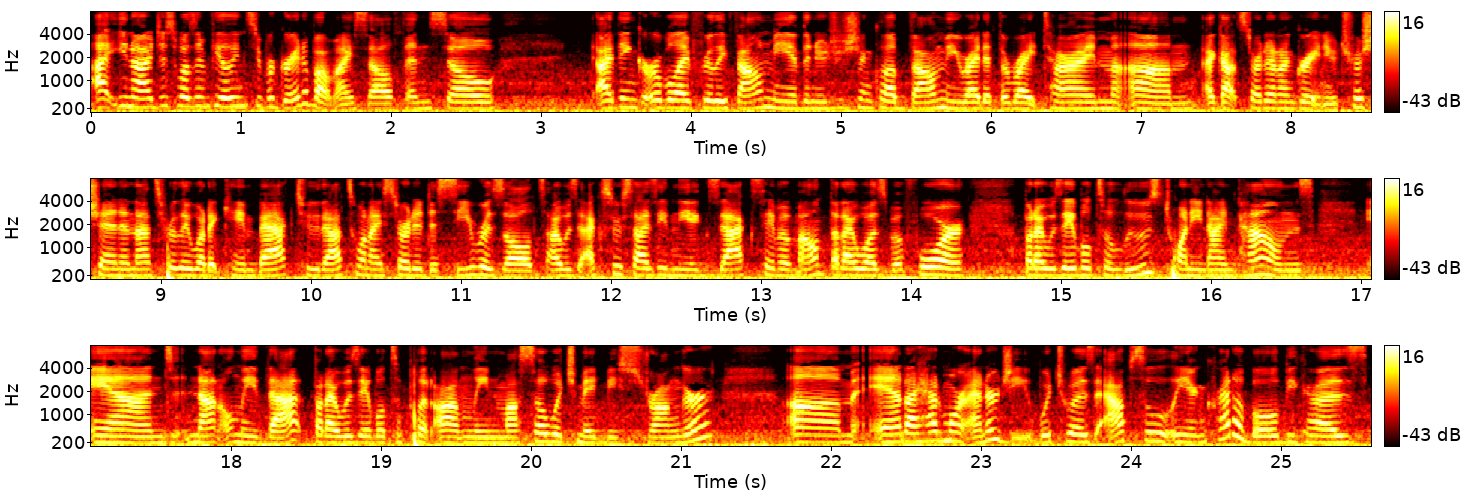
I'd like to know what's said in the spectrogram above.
I you know I just wasn't feeling super great about myself, and so I think Herbalife really found me. The Nutrition Club found me right at the right time. Um, I got started on great nutrition, and that's really what it came back to. That's when I started to see results. I was exercising the exact same amount that I was before, but I was able to lose 29 pounds. And not only that, but I was able to put on lean muscle, which made me stronger. Um, and I had more energy, which was absolutely incredible because,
